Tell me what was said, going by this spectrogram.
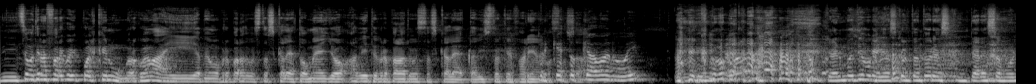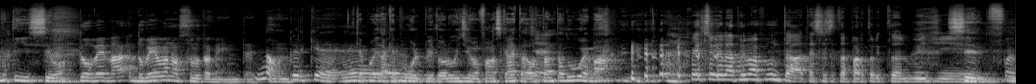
iniziamo a tirare fuori qualche numero. Come mai abbiamo preparato questa scaletta? O meglio, avete preparato questa scaletta, visto che Farina Perché toccava a noi. Ecco. che è il motivo che agli ascoltatori interessa moltissimo. Doveva- dovevano assolutamente. No, perché... Che poi da che pulpito? Luigi non fa una scaletta da Cioè- 82, ma Penso che la prima puntata sia stata partorita da Luigi. Sì, Poi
